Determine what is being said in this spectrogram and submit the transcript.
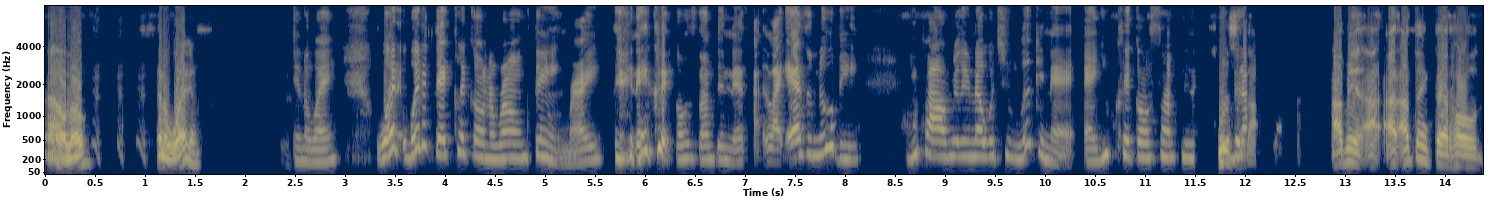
I don't know, in a way. in a way. What what if they click on the wrong thing, right? they click on something that's like as a newbie, you probably really know what you're looking at, and you click on something. Listen, bit I, I mean, I, I I think that whole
